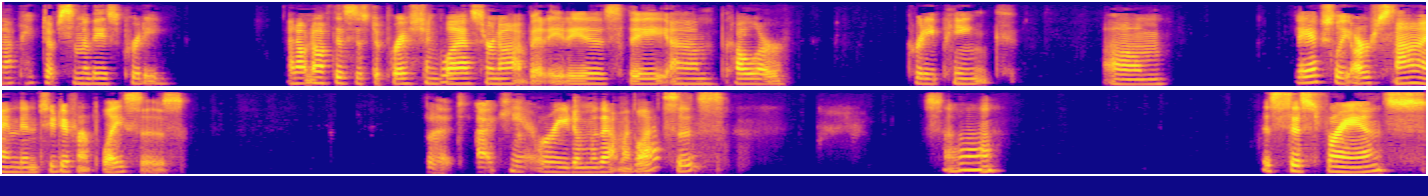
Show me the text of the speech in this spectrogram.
I picked up some of these pretty. I don't know if this is depression glass or not, but it is the um, color pretty pink. Um, they actually are signed in two different places. but I can't read them without my glasses. So this says France.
